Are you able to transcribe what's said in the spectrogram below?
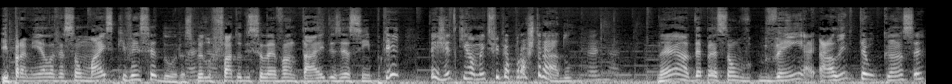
e pra mim elas já são mais que vencedoras, pelo fato de se levantar e dizer assim, porque tem gente que realmente fica prostrado, Verdade. né? A depressão vem, além de ter o câncer,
